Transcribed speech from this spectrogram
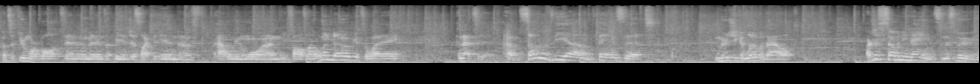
puts a few more bullets in him. It ends up being just like the end of Halloween 1. He falls on a window, gets away, and that's it. Um, some of the um, things that Muji can live without are just so many names in this movie.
